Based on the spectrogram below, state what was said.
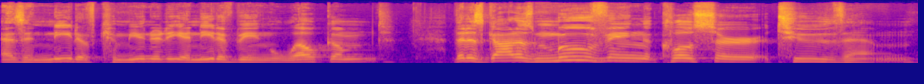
as in need of community, in need of being welcomed, that as God is moving closer to them,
